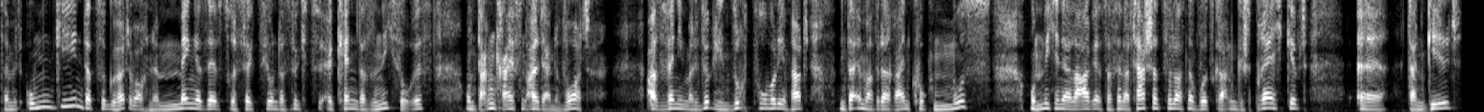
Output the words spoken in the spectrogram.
damit umgehen. Dazu gehört aber auch eine Menge Selbstreflexion, das wirklich zu erkennen, dass es nicht so ist. Und dann greifen all deine Worte. Also wenn jemand wirklich ein Suchtproblem hat und da immer wieder reingucken muss und nicht in der Lage ist, das in der Tasche zu lassen, obwohl es gerade ein Gespräch gibt, äh, dann gilt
